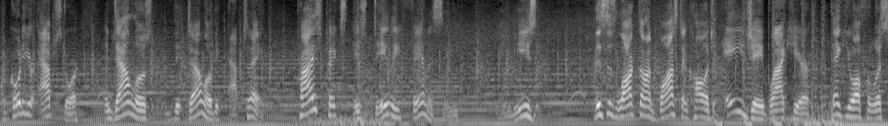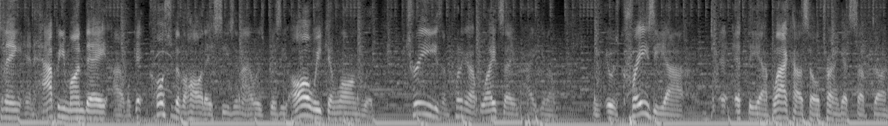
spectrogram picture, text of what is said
Or go to your app store and download the, download the app today. Prize Picks is daily fantasy made easy. This is Locked On Boston College. AJ Black here. Thank you all for listening and happy Monday. I will get closer to the holiday season. I was busy all weekend long with trees and putting up lights. I, I you know, it was crazy uh, at the uh, Black household trying to get stuff done.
